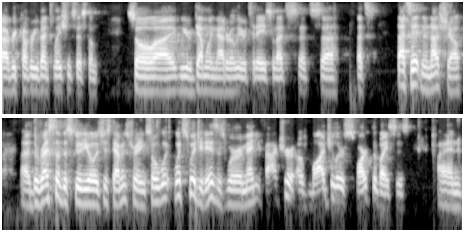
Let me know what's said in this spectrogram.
uh, recovery ventilation system. So uh, we were demoing that earlier today. So that's that's uh, that's that's it in a nutshell. Uh, the rest of the studio is just demonstrating. So what, what Swidget is, is we're a manufacturer of modular smart devices. And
